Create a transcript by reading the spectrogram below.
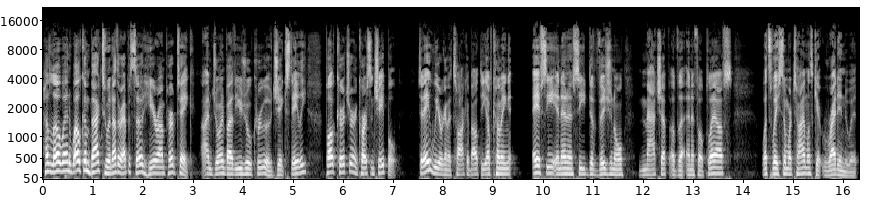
Hello and welcome back to another episode here on Perp Take. I'm joined by the usual crew of Jake Staley, Paul Kircher, and Carson Chapel. Today we are going to talk about the upcoming AFC and NFC divisional matchup of the NFL playoffs. Let's waste no more time. Let's get right into it.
